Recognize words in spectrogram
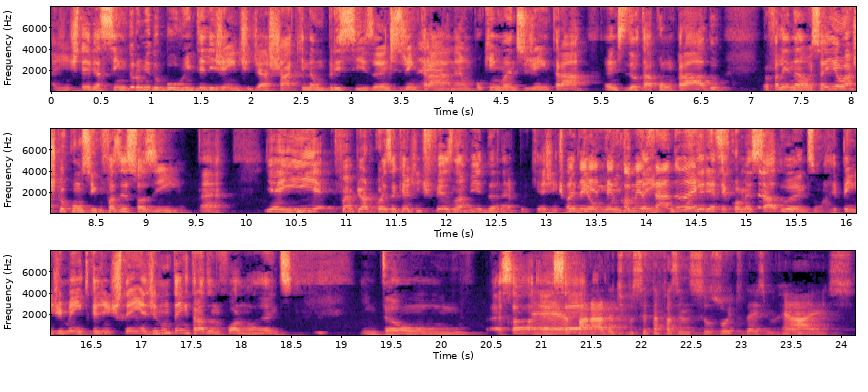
A gente teve a síndrome do burro inteligente, de achar que não precisa, antes de entrar, é. né? Um pouquinho antes de entrar, antes de eu estar comprado, eu falei, não, isso aí eu acho que eu consigo fazer sozinho, né? E aí foi a pior coisa que a gente fez na vida, né? Porque a gente Poderia perdeu muito tempo. Antes. Poderia ter começado antes. Um arrependimento que a gente tem é de não ter entrado no Fórmula antes. Então, essa é. Essa a é... parada de você estar tá fazendo seus 8, 10 mil reais.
